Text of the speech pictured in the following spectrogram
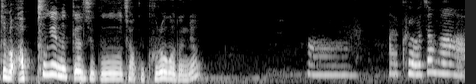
좀 아프게 느껴지고 자꾸 그러거든요? 아, 아, 그 여자가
